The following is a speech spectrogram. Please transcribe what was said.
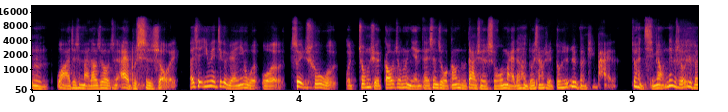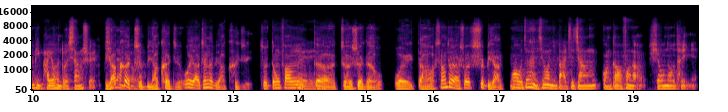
嗯哇，就是买到之后真的爱不释手哎！而且因为这个原因，我我最初我我中学、高中的年代，甚至我刚读大学的时候，我买的很多香水都是日本品牌的，就很奇妙。那个时候日本品牌有很多香水，比较克制，比较克制，味道真的比较克制。就东方的哲学的味道，相对来说是比较。哇，我真的很希望你把这张广告放到 show note 里面，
